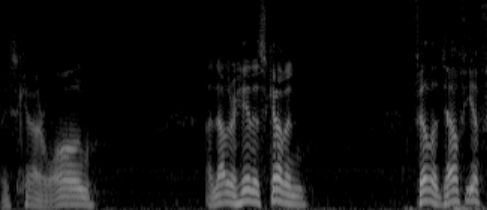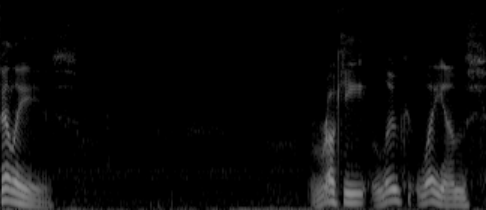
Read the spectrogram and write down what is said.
Nice Kolten Wong. Another hit is coming. Philadelphia Phillies. Rookie Luke Williams.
